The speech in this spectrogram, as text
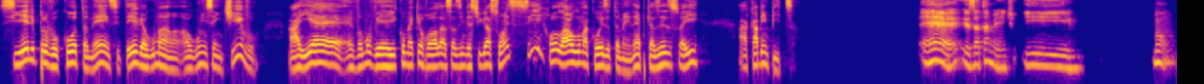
Se ele provocou também, se teve alguma, algum incentivo, Aí é, é, vamos ver aí como é que rola essas investigações, se rolar alguma coisa também, né? Porque às vezes isso aí acaba em pizza. É, exatamente. E bom,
